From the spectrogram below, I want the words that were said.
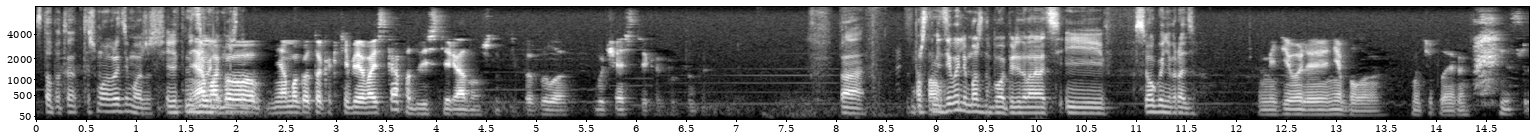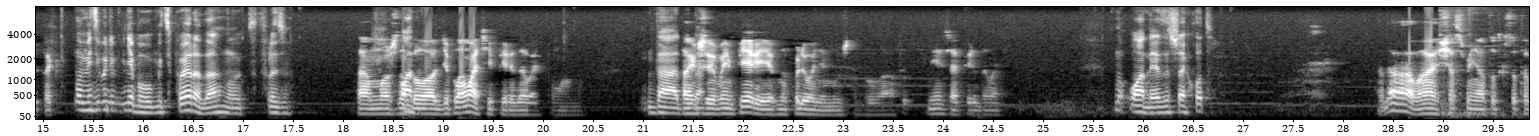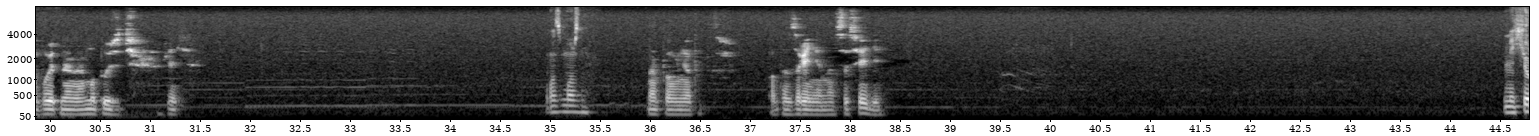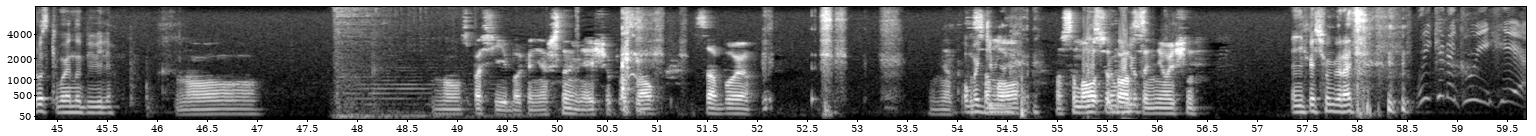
стоп, ты, ты ж вроде можешь. Или ты Я могу, я могу только к тебе войска подвести рядом, чтобы типа было в участии как будто бы. Да. Просто Попал. медивали можно было передавать и в Сёгуне вроде. В Medieval не было мультиплеера, если так. Ну, в медивали не было мультиплеера, да? Ну, тут вроде. Там можно Ладно. было дипломатии передавать, по-моему. Да, Также да. в Империи и в Наполеоне нужно было, а тут нельзя передавать. Ну, ладно, я завершаю ход. Давай, сейчас меня тут кто-то будет, наверное, мутузить опять. Возможно. А то у меня тут подозрение на соседей. Мне хирургский войну объявили. Но... Ну, спасибо, конечно, меня еще послал с собой. У меня тут у самого, у самого ситуация не очень. Я не хочу умирать.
